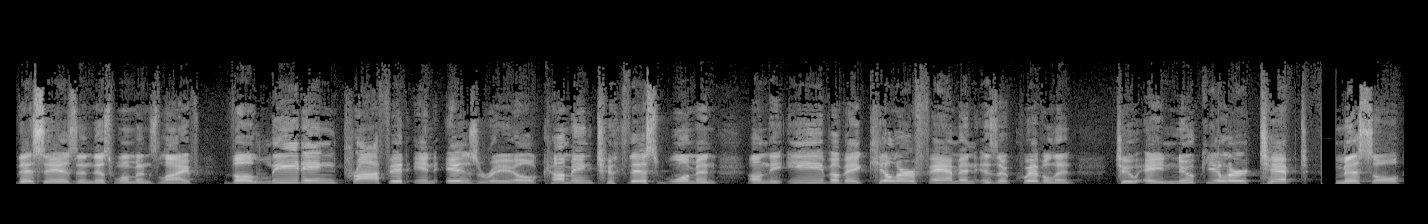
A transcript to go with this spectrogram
This is in this woman's life the leading prophet in Israel coming to this woman on the eve of a killer famine is equivalent to a nuclear tipped missile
